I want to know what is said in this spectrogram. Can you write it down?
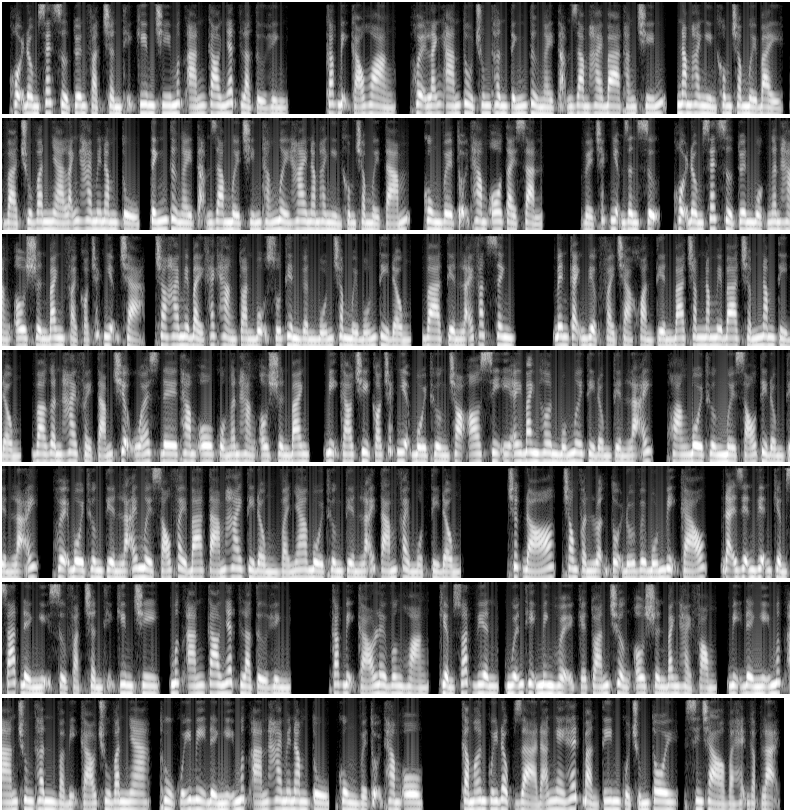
Hội đồng xét xử tuyên phạt Trần Thị Kim Chi mức án cao nhất là tử hình. Các bị cáo Hoàng, Huệ lãnh án tù trung thân tính từ ngày tạm giam 23 tháng 9 năm 2017 và Chu Văn Nhà lãnh 20 năm tù, tính từ ngày tạm giam 19 tháng 12 năm 2018, cùng về tội tham ô tài sản. Về trách nhiệm dân sự, hội đồng xét xử tuyên buộc ngân hàng Ocean Bank phải có trách nhiệm trả cho 27 khách hàng toàn bộ số tiền gần 414 tỷ đồng và tiền lãi phát sinh. Bên cạnh việc phải trả khoản tiền 353.5 tỷ đồng và gần 2,8 triệu USD tham ô của ngân hàng Ocean Bank, bị cáo chỉ có trách nhiệm bồi thường cho OCEA Bank hơn 40 tỷ đồng tiền lãi, Hoàng bồi thường 16 tỷ đồng tiền lãi, Huệ bồi thường tiền lãi 16,382 tỷ đồng và Nha bồi thường tiền lãi 8,1 tỷ đồng. Trước đó, trong phần luận tội đối với 4 bị cáo, đại diện Viện Kiểm sát đề nghị xử phạt Trần Thị Kim Chi, mức án cao nhất là tử hình. Các bị cáo Lê Vương Hoàng, kiểm soát viên, Nguyễn Thị Minh Huệ kế toán trưởng Ocean Bank Hải Phòng, bị đề nghị mức án trung thân và bị cáo Chu Văn Nha, thủ quỹ bị đề nghị mức án 20 năm tù, cùng về tội tham ô. Cảm ơn quý độc giả đã nghe hết bản tin của chúng tôi, xin chào và hẹn gặp lại.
